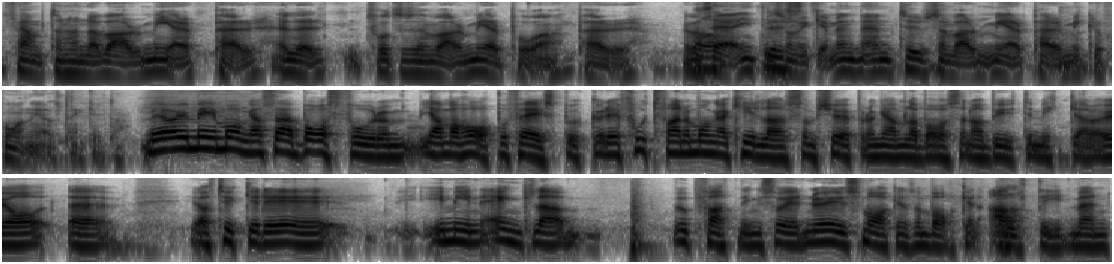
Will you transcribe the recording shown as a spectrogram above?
1500 varv mer per, eller 2000 varv mer på per, vad Ja, säger jag, inte visst. så mycket, men en 1000 varv mer per mikrofon helt enkelt. Då. Men jag är med i många så här basforum, Yamaha på Facebook och det är fortfarande många killar som köper de gamla baserna och byter mickar och jag, eh, jag tycker det är i min enkla uppfattning så är nu är ju smaken som baken alltid men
